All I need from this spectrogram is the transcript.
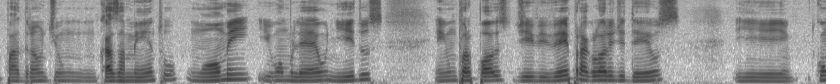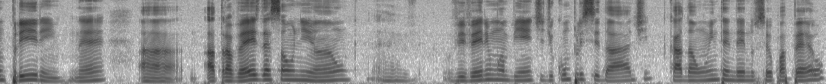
o padrão de um casamento, um homem e uma mulher unidos em um propósito de viver para a glória de Deus e cumprirem, né, a, através dessa união, é, viverem um ambiente de cumplicidade, cada um entendendo o seu papel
